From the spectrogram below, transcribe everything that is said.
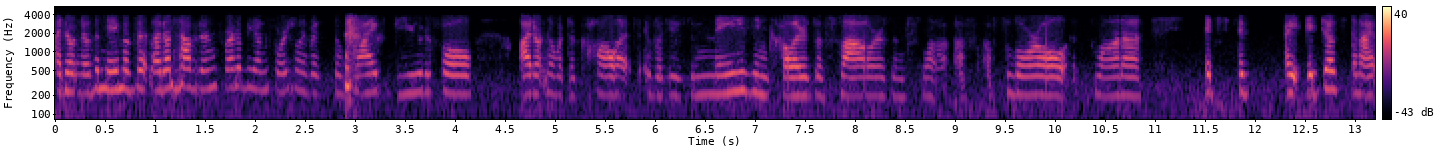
I don't know the name of it. I don't have it in front of me, unfortunately. But it's the white, beautiful. I don't know what to call it. It was these amazing colors of flowers and fl- of floral fauna. It's it. I, it just and I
